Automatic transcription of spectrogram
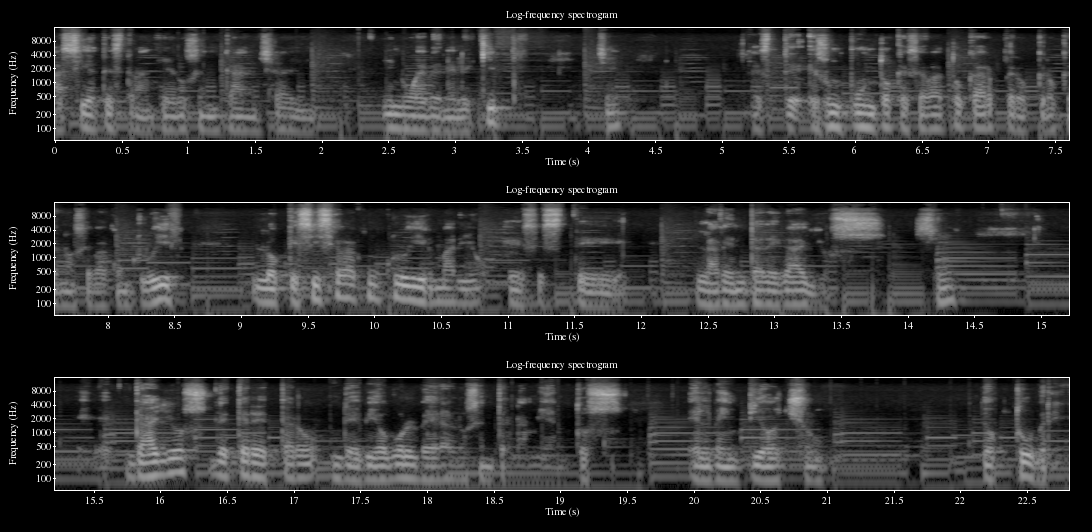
a siete extranjeros en cancha y, nueve en el equipo. ¿sí? Este es un punto que se va a tocar, pero creo que no se va a concluir. Lo que sí se va a concluir, Mario, es este, la venta de gallos. ¿sí? Eh, gallos de Querétaro debió volver a los entrenamientos el 28 de octubre,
